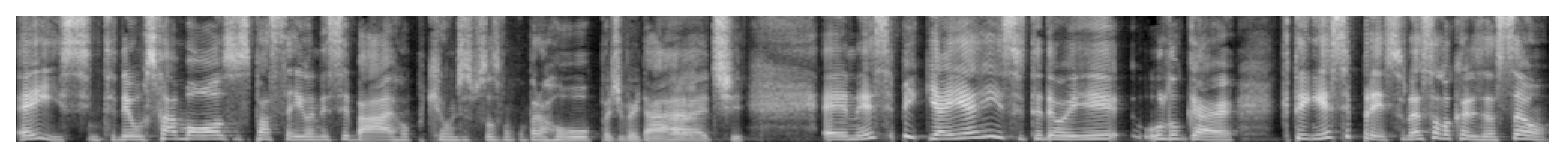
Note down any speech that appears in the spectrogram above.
é isso, entendeu? Os famosos passeiam nesse bairro, porque é onde as pessoas vão comprar roupa de verdade. É, nesse pique. E aí é isso, entendeu? E o lugar que tem esse preço nessa localização,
